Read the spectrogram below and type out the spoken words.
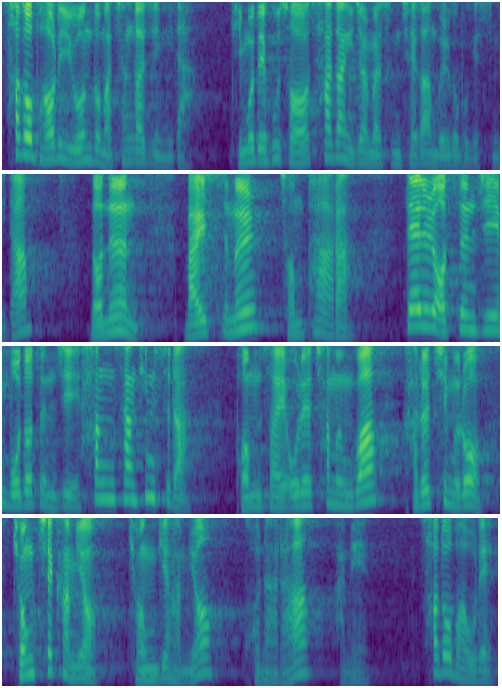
사도 바울의 유언도 마찬가지입니다. 디모데후서 4장 2절 말씀 제가 한번 읽어 보겠습니다. 너는 말씀을 전파하라. 때를 얻든지 못 얻든지 항상 힘쓰라. 범사의 오래 참음과 가르침으로 경책하며 경계하며 권하라. 아멘. 사도 바울의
